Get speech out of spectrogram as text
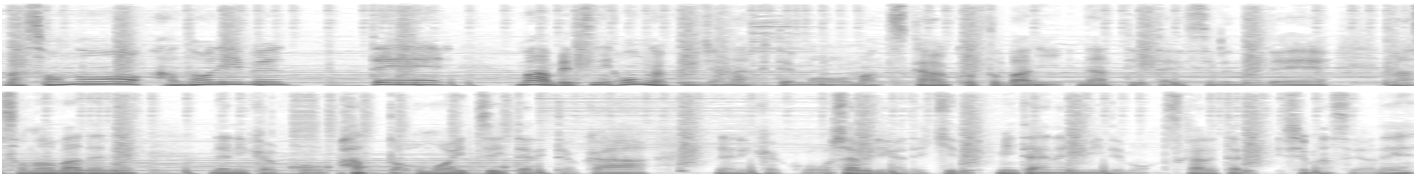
まあ、そのアドリブってまあ別に音楽じゃなくても、まあ、使う言葉になっていたりするので、まあ、その場でね何かこうパッと思いついたりとか何かこうおしゃべりができるみたいな意味でも使われたりしますよね。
